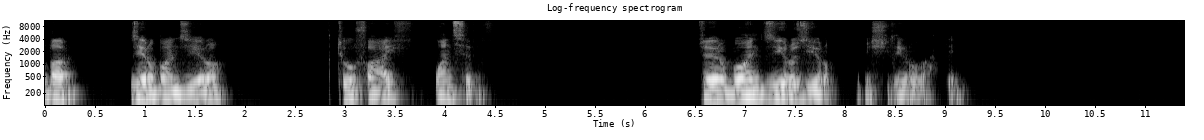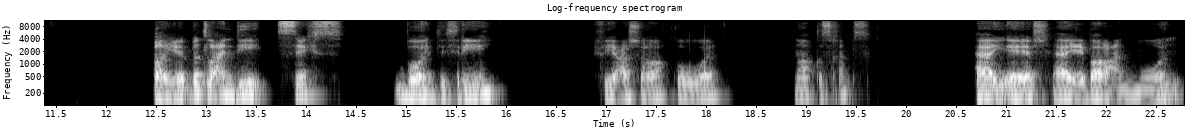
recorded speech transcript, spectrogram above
ضرب. 0.02517 0.00 مش 0 واحدة طيب بيطلع عندي 6.3 في 10 قوة ناقص 5 هاي إيش؟ هاي عبارة عن مول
